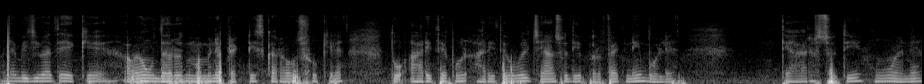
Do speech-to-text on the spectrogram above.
અને બીજી વાત એ કે હવે હું દરરોજ મમ્મીને પ્રેક્ટિસ કરાવું છું કે તું આ રીતે બોલ, આ રીતે બોલ, જ્યાં સુધી પરફેક્ટ નહીં બોલે. ત્યાર સુધી હું એને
